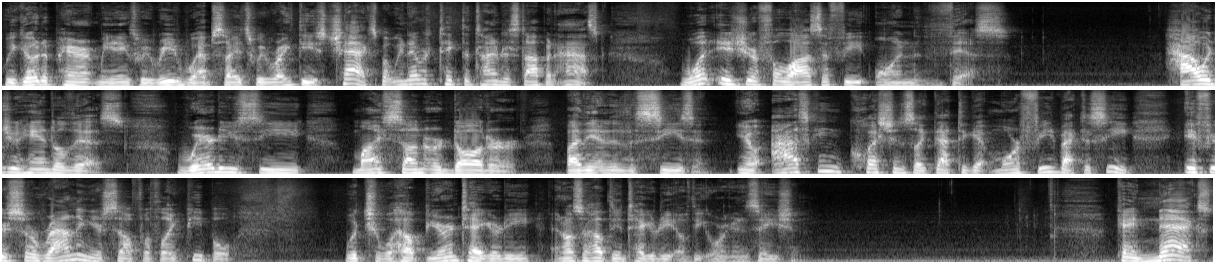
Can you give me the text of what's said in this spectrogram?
We go to parent meetings, we read websites, we write these checks, but we never take the time to stop and ask, what is your philosophy on this? How would you handle this? Where do you see my son or daughter by the end of the season? You know, asking questions like that to get more feedback to see if you're surrounding yourself with like people, which will help your integrity and also help the integrity of the organization. Okay, next,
